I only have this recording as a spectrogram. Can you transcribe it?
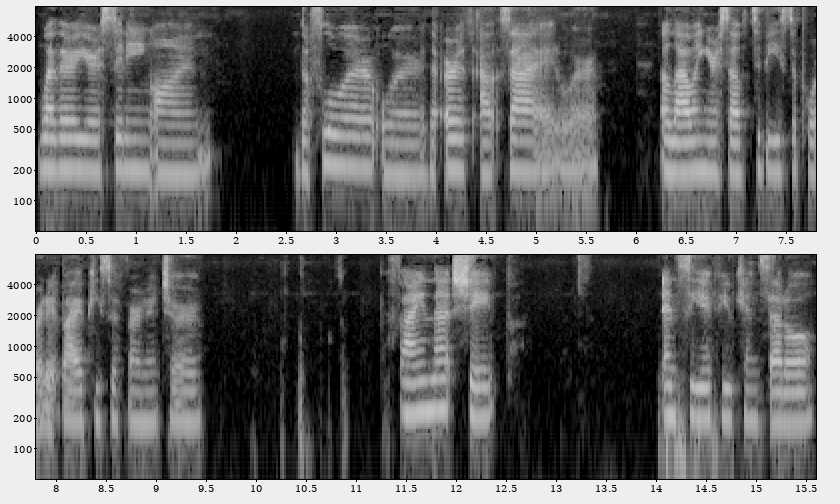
whether you're sitting on the floor or the earth outside or allowing yourself to be supported by a piece of furniture. Find that shape and see if you can settle.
